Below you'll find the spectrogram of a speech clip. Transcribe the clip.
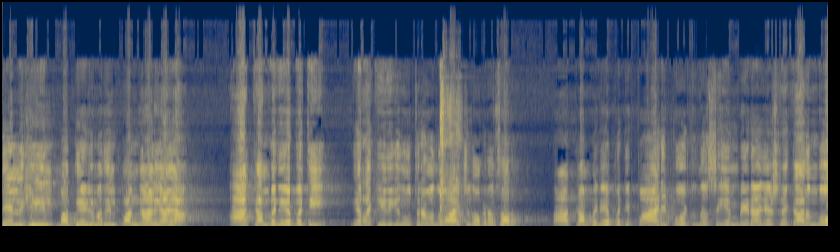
ഡൽഹിയിൽ മദ്യഴിമതിയിൽ പങ്കാളിയായ ആ കമ്പനിയെ പറ്റി ഇറക്കിയിരിക്കുന്ന ഉത്തരവൊന്ന് വായിച്ചു നോക്കണം സാർ ആ കമ്പനിയെ പറ്റി പാടി പോയിട്ടുന്ന ശ്രീ എം പി രാജേഷിനെ കാണുമ്പോ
